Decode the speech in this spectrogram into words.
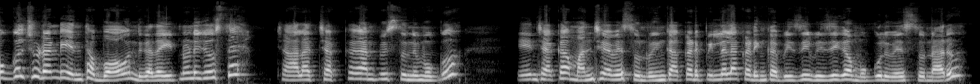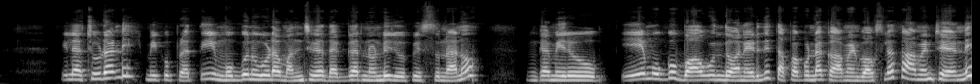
ముగ్గులు చూడండి ఎంత బాగుంది కదా. ఇటు నుండి చూస్తే చాలా చక్కగా అనిపిస్తుంది ముగ్గు. ఏం చక్కగా మంచిగా వేస్తుండ్రు. ఇంకా అక్కడ పిల్లలు అక్కడ ఇంకా బిజీ బిజీగా ముగ్గులు వేస్తున్నారు. ఇలా చూడండి మీకు ప్రతి ముగ్గును కూడా మంచిగా దగ్గర నుండి చూపిస్తున్నాను. ఇంకా మీరు ఏ ముగ్గు బాగుందో అనేది తప్పకుండా కామెంట్ బాక్స్లో కామెంట్ చేయండి.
